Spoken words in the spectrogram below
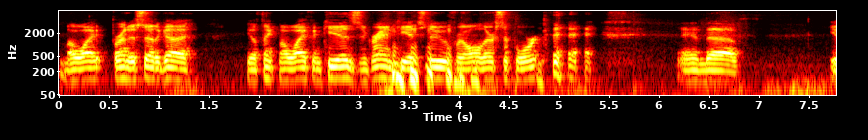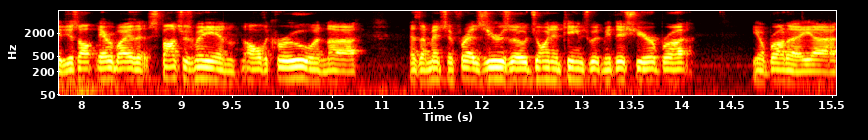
my wife Brenda said I gotta you know thank my wife and kids and grandkids too for all their support. And uh, you know just all, everybody that sponsors me and all the crew. And uh, as I mentioned Fred Zierzo joining teams with me this year brought you know brought a uh,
